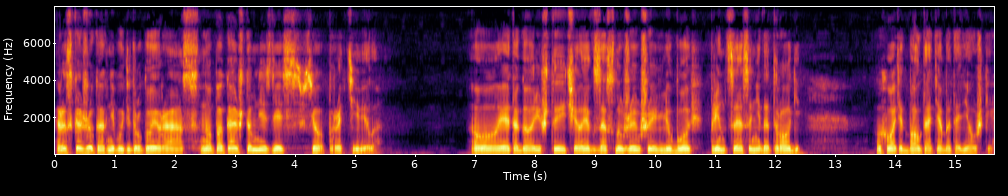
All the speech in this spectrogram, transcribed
«Расскажу как-нибудь в другой раз, но пока что мне здесь все противило». «О, это, говоришь ты, человек, заслуживший любовь принцессы недотроги. Ну, хватит болтать об этой девушке.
